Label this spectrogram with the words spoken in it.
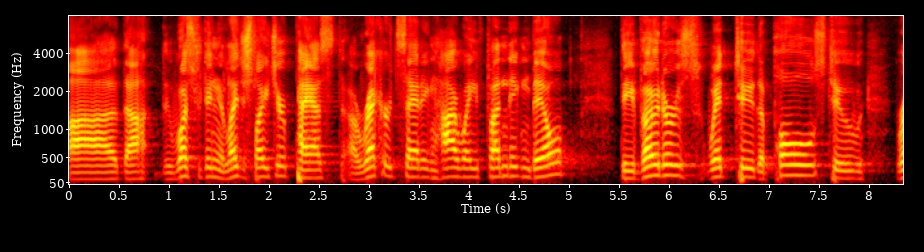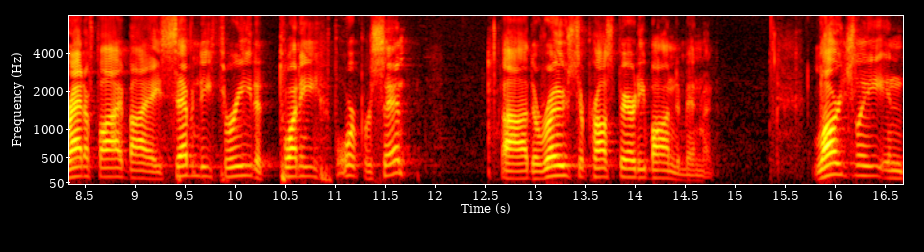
uh, the, the West Virginia legislature passed a record-setting highway funding bill. The voters went to the polls to ratify by a 73 to 24 percent uh, the Roads to Prosperity Bond Amendment. Largely, in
